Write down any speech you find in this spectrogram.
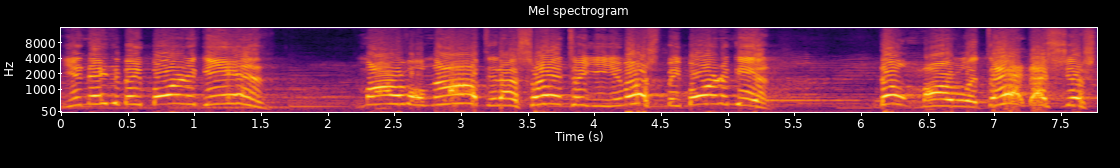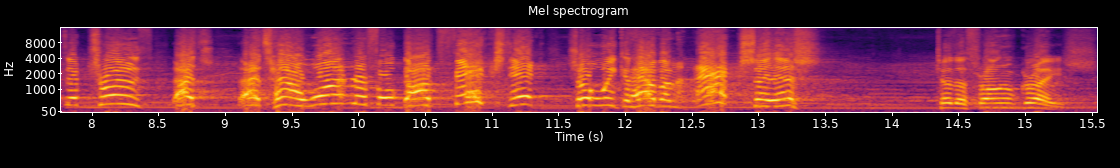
You need to be born again. Marvel not that I say unto you, you must be born again. Don't marvel at that. That's just the truth. That's, that's how wonderful God fixed it so we could have an access to the throne of grace.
